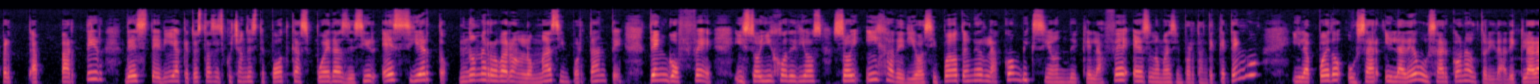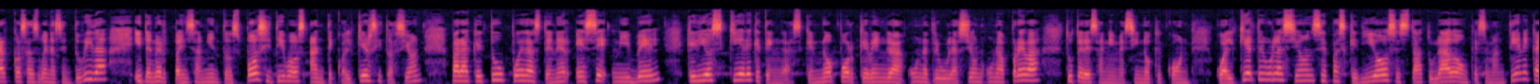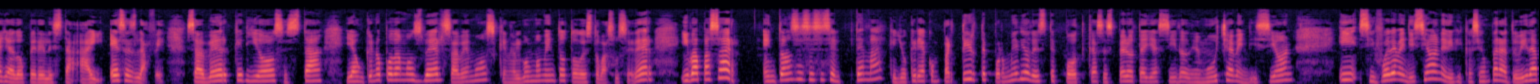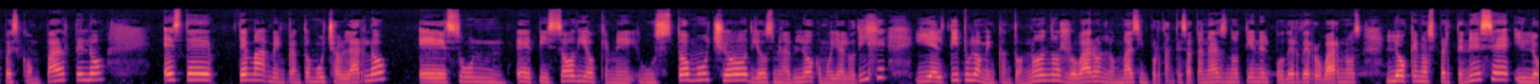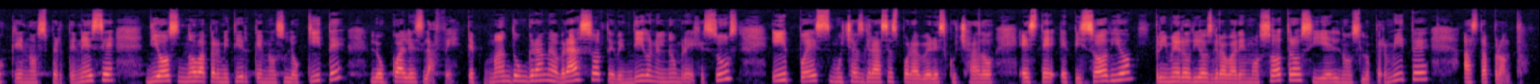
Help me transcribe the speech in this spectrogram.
partir de este día que tú estás escuchando este podcast puedas decir, es cierto, no me robaron lo más importante, tengo fe y soy hijo de Dios, soy hija de Dios y puedo tener la convicción de que la fe es lo más importante que tengo y la puedo usar y la debo usar con autoridad, declarar cosas buenas en tu vida y tener pensamientos positivos ante cualquier situación para que tú puedas tener ese nivel que Dios quiere que tengas, que no porque venga una tribulación, una prueba, tú te desanimes, sino que con cualquier tribulación sepas que Dios está a tu lado, aunque se mantiene callado, pero Él está ahí. Esa es la fe, saber que Dios está y aunque no podamos ver, sabemos que en algún momento todo esto va a suceder y va a pasar. Entonces ese es el tema que yo quería compartirte por medio de este podcast. Espero te haya sido de mucha bendición y si fue de bendición, edificación para tu vida, pues compártelo. Este tema me encantó mucho hablarlo. Es un episodio que me gustó mucho, Dios me habló como ya lo dije, y el título me encantó. No nos robaron lo más importante. Satanás no tiene el poder de robarnos lo que nos pertenece y lo que nos pertenece. Dios no va a permitir que nos lo quite, lo cual es la fe. Te mando un gran abrazo, te bendigo en el nombre de Jesús y pues muchas gracias por haber escuchado este episodio. Primero Dios grabaremos si Él nos lo permite. Hasta pronto.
